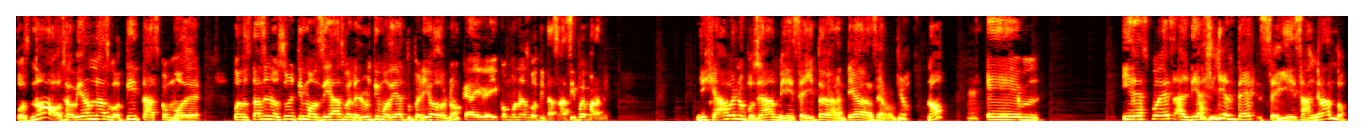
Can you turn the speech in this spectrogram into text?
pues, no, o sea, hubieron unas gotitas como de cuando estás en los últimos días o en el último día de tu periodo, ¿no? Que hay ahí como unas gotitas, así fue para mí. Dije, ah, bueno, pues ya mi sellito de garantía se rompió, ¿no? Mm. Em, y después, al día siguiente, seguí sangrando.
